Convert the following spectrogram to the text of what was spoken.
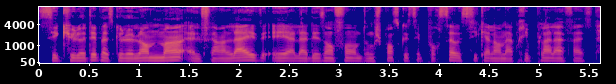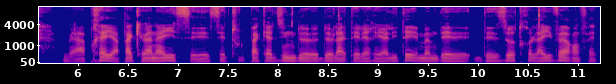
c'est culotté parce que le lendemain, elle fait un live et elle a des enfants. Donc je pense que c'est pour ça aussi qu'elle en a pris plein la face. Mais après, il n'y a pas que Anaïs, c'est tout le packaging de, de la télé-réalité et même des, autres liveurs en fait.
